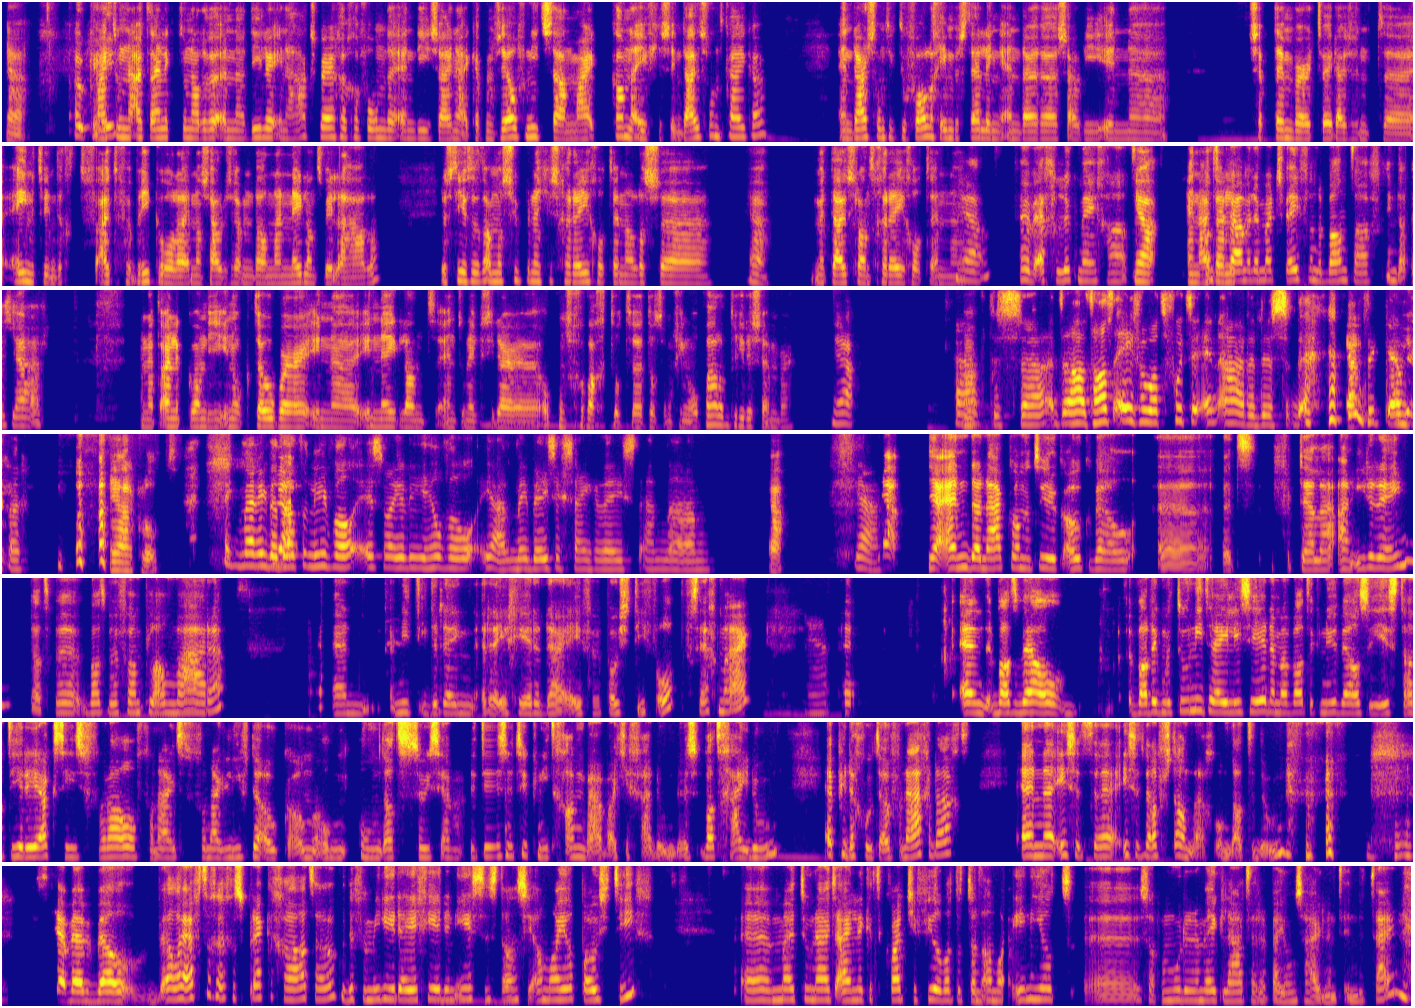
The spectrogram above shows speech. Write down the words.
ja. Maar toen uiteindelijk toen hadden we een eh, dealer in Haaksbergen gevonden. En die zei, nou, ik heb hem zelf niet staan, maar ik kan eventjes in Duitsland kijken. En daar stond hij toevallig in bestelling. En daar eh, zou die in eh, september 2021 uit de fabriek rollen. En dan zouden ze hem dan naar Nederland willen halen. Dus die heeft het allemaal super netjes geregeld. En alles ja, met Duitsland geregeld. En, ja. Ja, daar hebben we echt geluk mee gehad. en, Want er uiteindelijk, kwamen er maar twee van de band af in dat jaar. En uiteindelijk kwam die in oktober in, eh, in Nederland. En toen heeft hij daar eh, op ons gewacht tot, eh, tot we hem gingen ophalen op 3 december. Ja, Ja, Ja. dus eh, het, had, even wat voeten in aarde, dus de, Ja. de camper. Ja, dat klopt. Ik merk dat Ja. dat in ieder geval is waar jullie heel veel ja, mee bezig zijn geweest. En, ehm, Ja. Ja. Ja, en daarna kwam natuurlijk ook wel eh, het vertellen aan iedereen dat we, wat we van plan waren. En niet iedereen reageerde daar even positief op, zeg maar. Ja. En wat wel, wat ik me toen niet realiseerde, maar wat ik nu wel zie, is dat die reacties vooral vanuit, vanuit liefde ook komen. Om, omdat ze zoiets hebben. Het is natuurlijk niet gangbaar wat je gaat doen. Dus wat ga je doen? Heb je er goed over nagedacht? En eh, is, het, eh, is het wel verstandig om dat te doen? ja, we hebben wel, wel heftige gesprekken gehad ook. De familie reageerde in eerste instantie allemaal heel positief. Eh, maar toen uiteindelijk het kwartje viel wat het dan allemaal inhield, eh, zat mijn moeder een week later bij ons huilend in de tuin.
